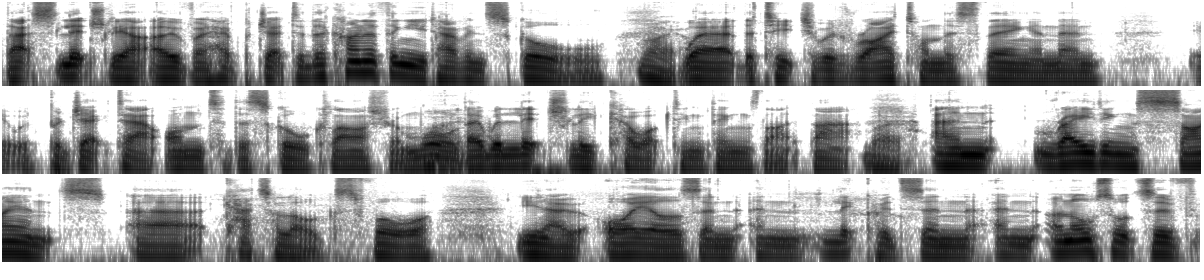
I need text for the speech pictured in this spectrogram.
That's literally our overhead projector, the kind of thing you'd have in school, right. where the teacher would write on this thing and then it would project out onto the school classroom wall. Right. They were literally co-opting things like that and raiding science uh, catalogs for, you know, oils and, and liquids and, and, and all sorts of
